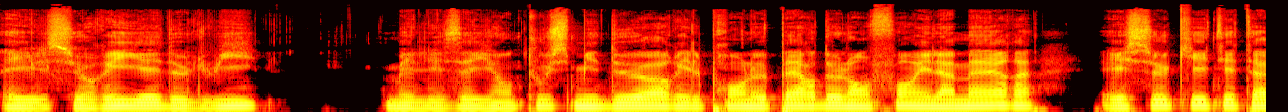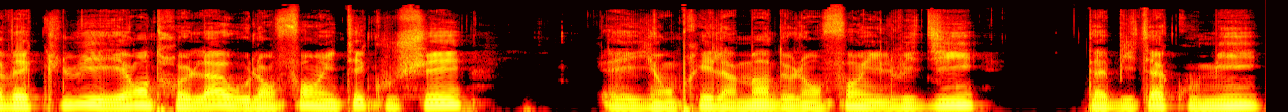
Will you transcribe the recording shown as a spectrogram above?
Et il se riait de lui. Mais les ayant tous mis dehors, il prend le père de l'enfant et la mère, et ceux qui étaient avec lui et entre là où l'enfant était couché. Et ayant pris la main de l'enfant, il lui dit Tabitha Kumi,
